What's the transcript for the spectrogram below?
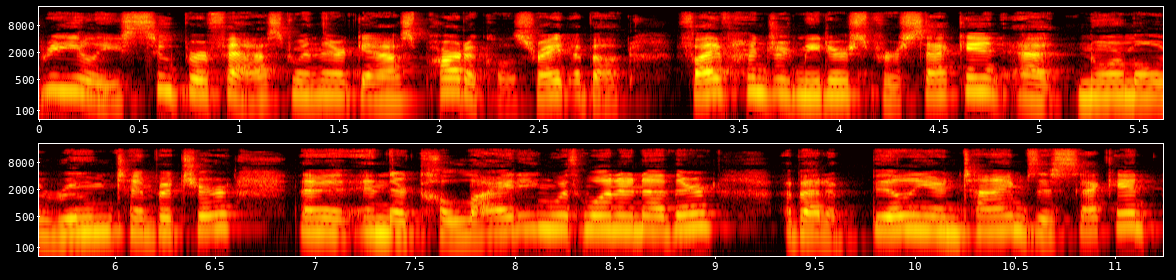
really super fast when they're gas particles, right? About 500 meters per second at normal room temperature, and they're colliding with one another about a billion times a second.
